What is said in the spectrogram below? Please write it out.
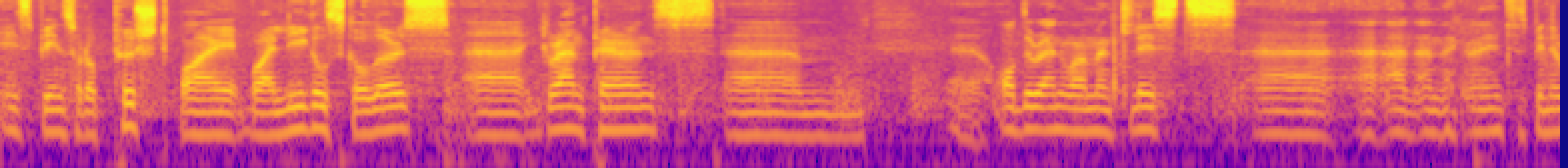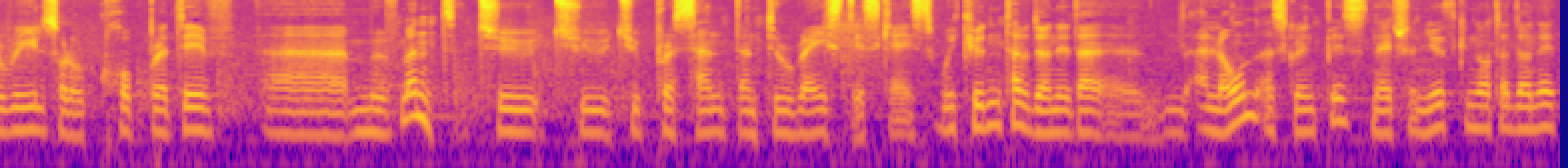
it's been sort of pushed by by legal scholars, uh, grandparents. Um, other environmentalists, uh, and, and, and, it has been a real sort of cooperative uh, movement to, to, to present and to raise this case. We couldn't have done it alone as Greenpeace, Nature and Youth could not have done it.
